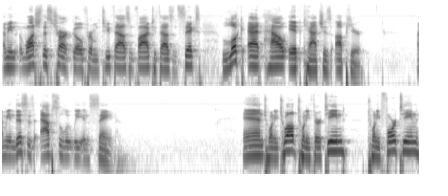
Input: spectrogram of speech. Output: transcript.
I mean, watch this chart go from 2005, 2006. Look at how it catches up here. I mean, this is absolutely insane. And 2012, 2013, 2014,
